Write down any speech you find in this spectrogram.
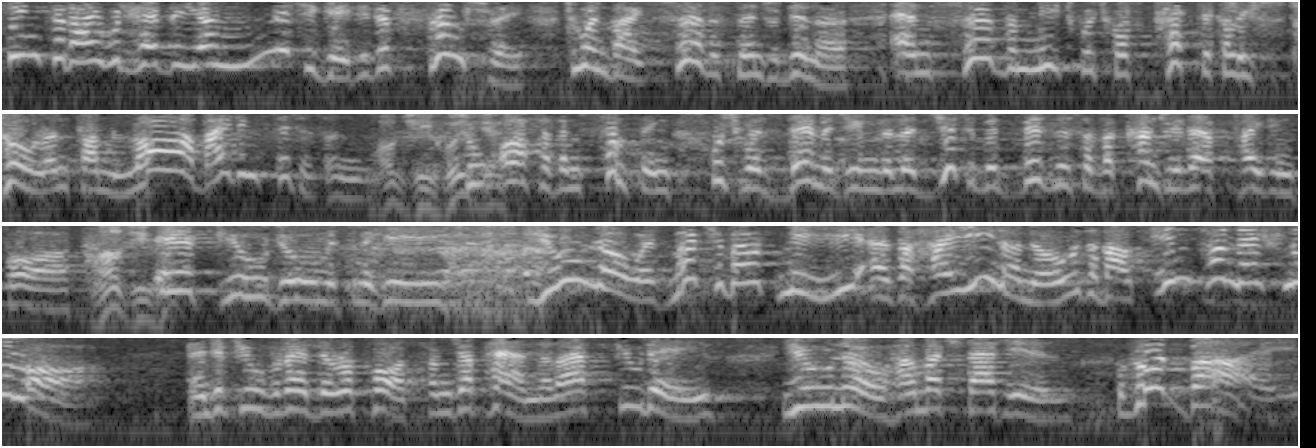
think that I would have the unmitigated effrontery to invite servicemen to dinner and serve them meat which was practically stolen from law-abiding citizens? Well, gee whiz, to yes. offer them something which was damaging the legitimate business of the country they're fighting for. Well, gee- If you do, Mr. McGee, you know as much about me as a hyena knows about international law. And if you've read the reports from Japan the last few days, you know how much that is. Goodbye.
